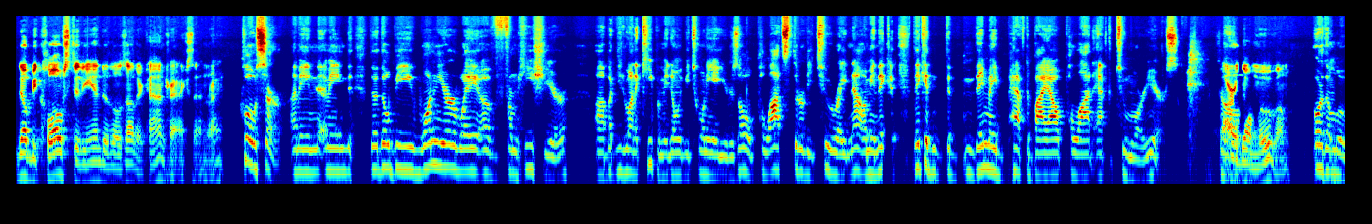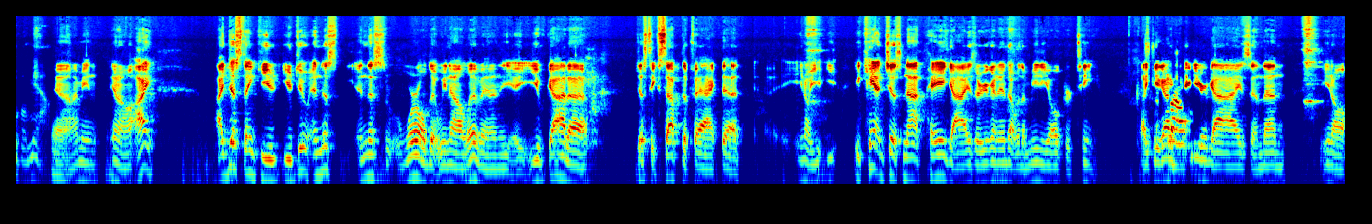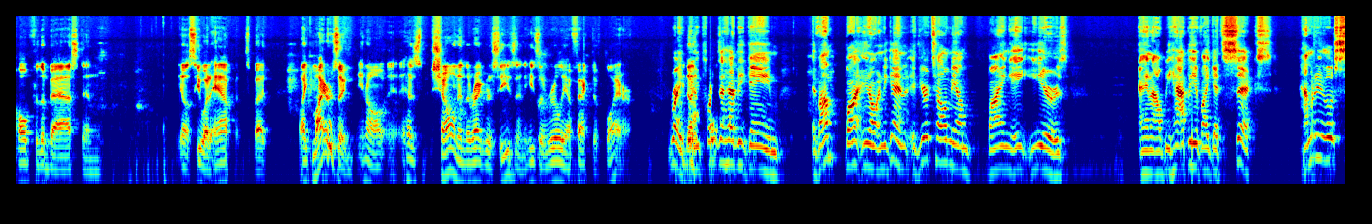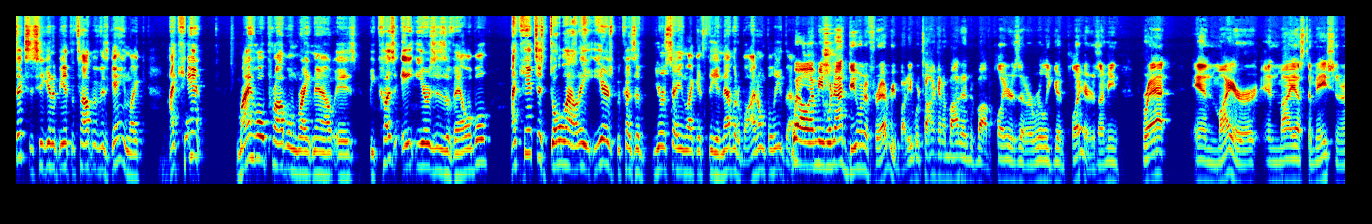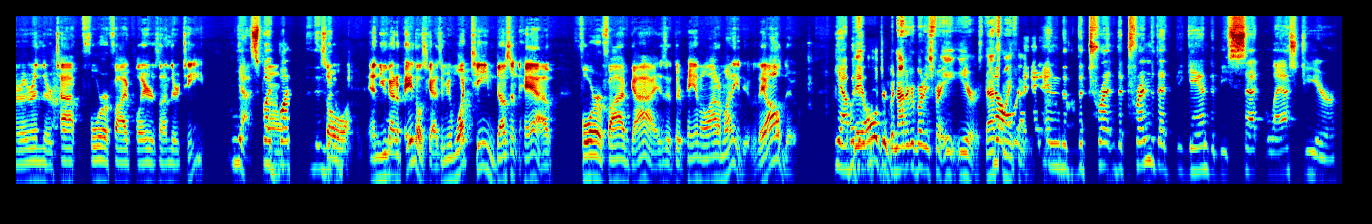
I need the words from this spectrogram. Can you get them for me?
they'll be close to the end of those other contracts then, right? Closer. I mean, I mean, there'll be one year away of from Hischier uh, but you'd want to keep him. He'd only be 28 years old. Palat's 32 right now. I mean, they could, they could, they may have to buy out Palat after two more years. So, or they'll move him. Or they'll move him. Yeah. Yeah. I mean, you know, I, I just think you, you do in this, in this world that we now live in, you, you've got to just accept the fact that, you know, you, you, you can't just not pay guys or you're going to end up with a mediocre team. Like you got to well, pay your guys and then, you know, hope for the best and, you know, see what happens. But like Myers, a, you know, has shown in the regular season, he's a really effective player. Right. He but he plays a heavy game. If I'm buying, you know, and again, if you're telling me I'm buying eight years and I'll be happy if I get six, how many of those six is he going to be at the top of his game? Like, I can't. My whole problem right now is because eight years is available. I can't just dole out eight years because of you're saying like it's the inevitable. I don't believe that. Well, I mean, we're not doing it for everybody. We're talking about it about players that are really good players. I mean, Bratt and Meier, in my estimation, are in their top four or five players on their team. Yes, but um, but so and you got to pay those guys. I mean, what team doesn't have four or five guys that they're paying a lot of money to? They all do. Yeah, but they all do, but not everybody's for eight years. That's no, my thing. And, the, the trend, the trend that began to be set last year,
